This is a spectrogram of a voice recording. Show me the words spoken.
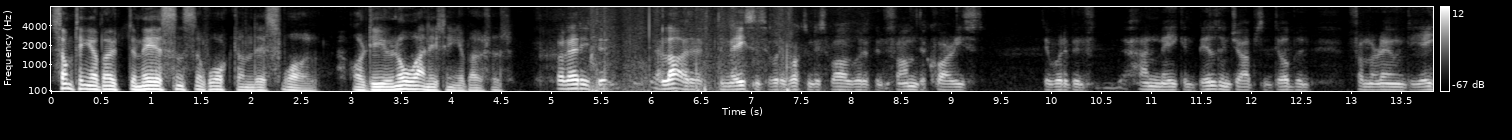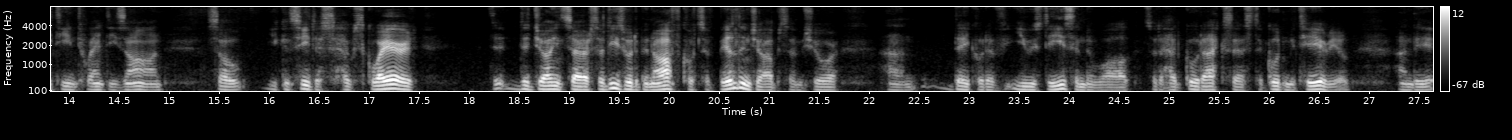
something about the masons that worked on this wall, or do you know anything about it? Well, Eddie, the, a lot of the, masons who would have worked on this wall would have been from the quarries. They would have been hand making building jobs in Dublin from around the 1820s on. So you can see this how squared the, the joints are. So these would have been offcuts of building jobs, I'm sure, and they could have used these in the wall so they had good access to good material. And the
